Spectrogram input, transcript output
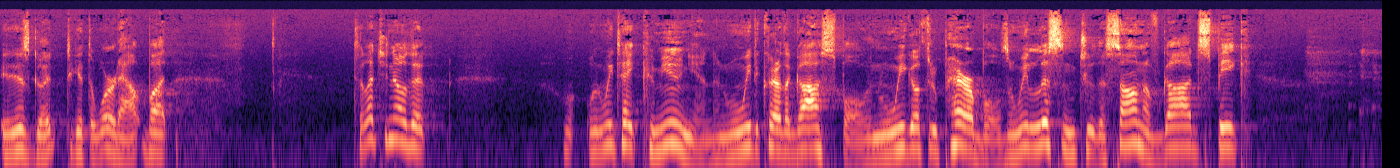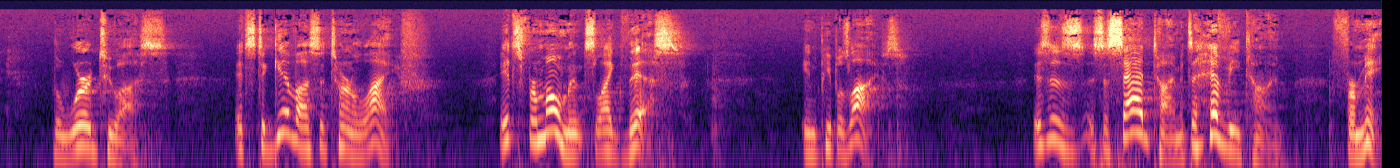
it is good to get the word out, but to let you know that when we take communion and when we declare the gospel and when we go through parables and we listen to the Son of God speak the word to us, it's to give us eternal life. It's for moments like this in people's lives. This is it's a sad time. It's a heavy time for me.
